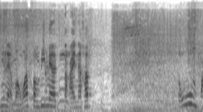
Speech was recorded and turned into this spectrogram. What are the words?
นี่แหละหวังว่าซอมบี้แมวจะตายนะครับตูมไป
